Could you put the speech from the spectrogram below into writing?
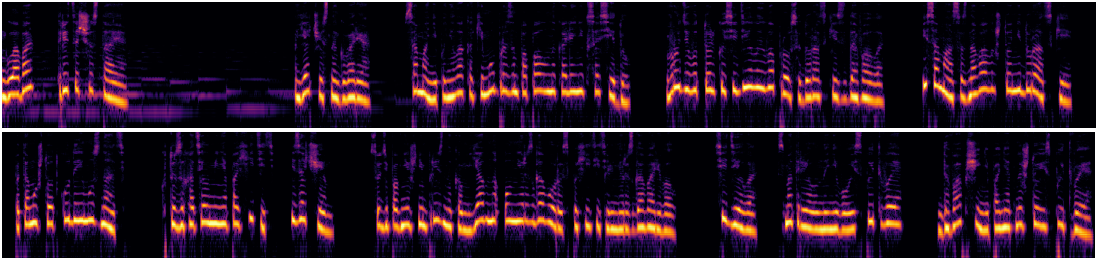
Глава 36. Я, честно говоря, сама не поняла, каким образом попала на колени к соседу. Вроде вот только сидела и вопросы дурацкие задавала. И сама осознавала, что они дурацкие, потому что откуда ему знать, кто захотел меня похитить и зачем. Судя по внешним признакам, явно он не разговоры с похитителями разговаривал. Сидела, смотрела на него, испытывая... Да вообще непонятно, что испытывая.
